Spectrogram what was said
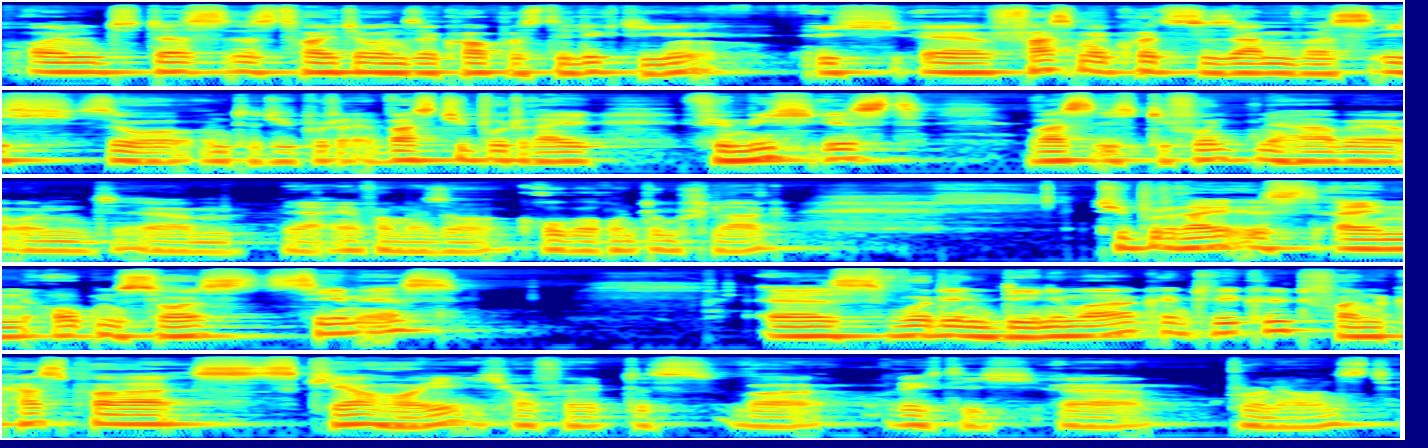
und das ist heute unser Corpus Delicti. Ich äh, fasse mal kurz zusammen, was ich so unter Typo 3, was Typo 3 für mich ist, was ich gefunden habe und ähm, ja, einfach mal so grober Rundumschlag. Typo 3 ist ein Open Source CMS es wurde in Dänemark entwickelt von Kaspar Skerhoy. Ich hoffe, das war richtig äh, pronounced.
